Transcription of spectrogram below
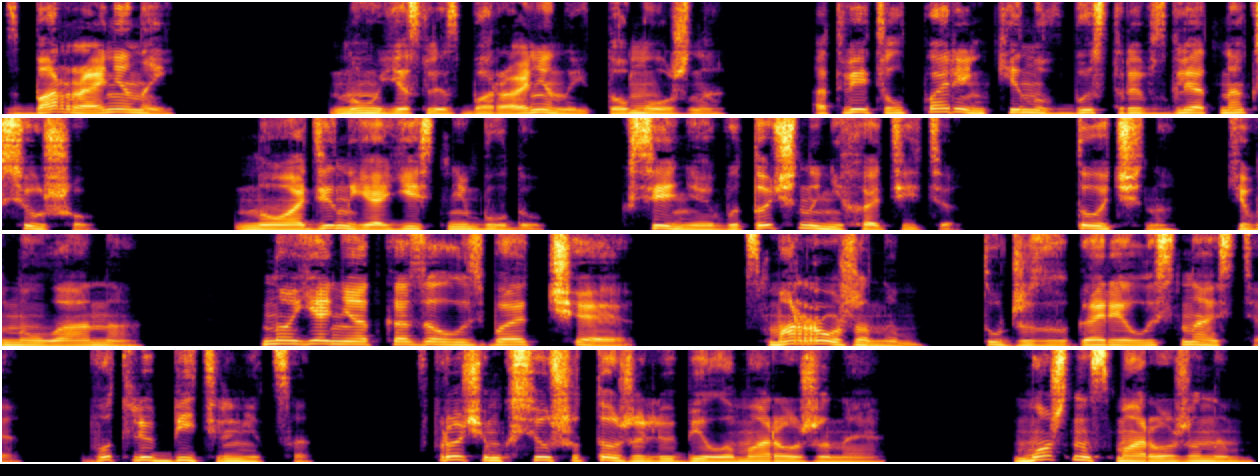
с бараниной». «Ну, если с бараниной, то можно», — ответил парень, кинув быстрый взгляд на Ксюшу. «Но один я есть не буду. Ксения, вы точно не хотите?» «Точно», — кивнула она. «Но я не отказалась бы от чая. С мороженым!» Тут же загорелась Настя. Вот любительница. Впрочем, Ксюша тоже любила мороженое. Можно с мороженым,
